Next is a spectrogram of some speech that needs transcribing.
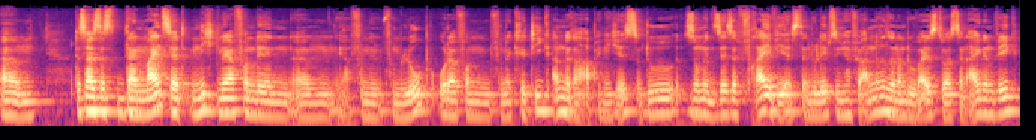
Ähm, das heißt, dass dein Mindset nicht mehr von den, ähm, ja, von den, vom Lob oder von, von der Kritik anderer abhängig ist und du somit sehr, sehr frei wirst, denn du lebst nicht mehr für andere, sondern du weißt, du hast deinen eigenen Weg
